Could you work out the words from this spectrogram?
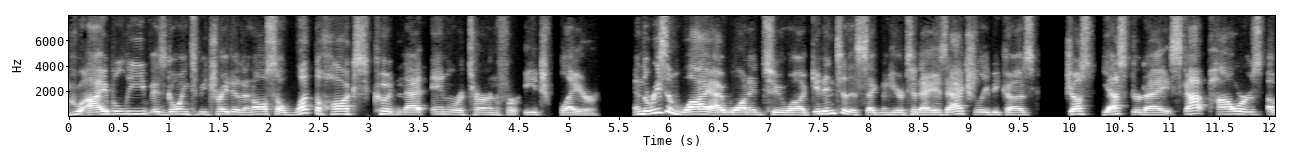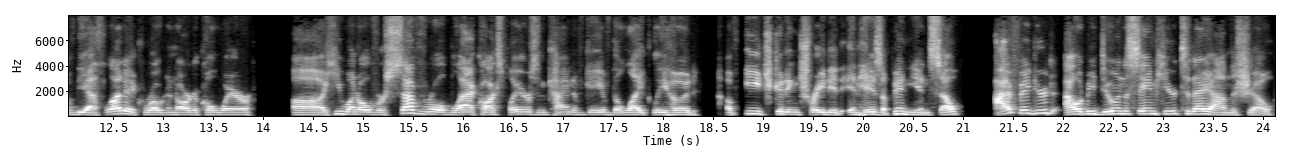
who I believe is going to be traded and also what the Hawks could net in return for each player. And the reason why I wanted to uh, get into this segment here today is actually because just yesterday, Scott Powers of The Athletic wrote an article where uh, he went over several Blackhawks players and kind of gave the likelihood of each getting traded in his opinion. So I figured I would be doing the same here today on the show.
